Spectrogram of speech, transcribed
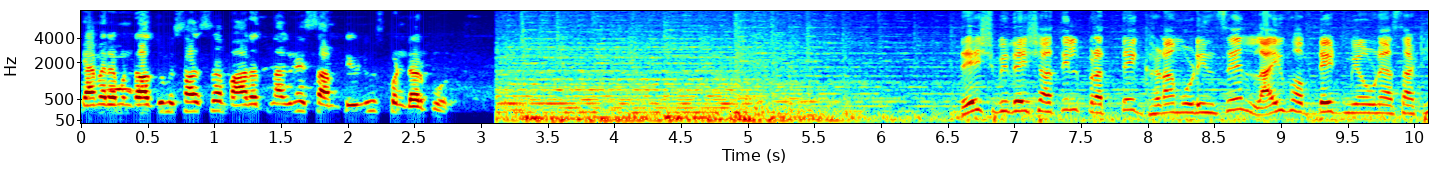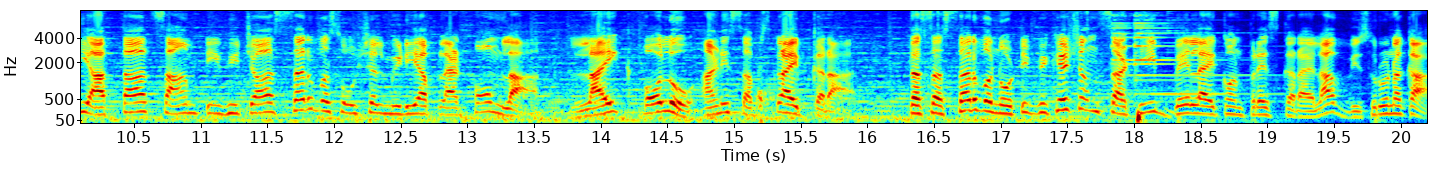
कॅमेरामॅन राजू मिसाळसह भारत नागणे साम टीव्ही न्यूज पंढरपूर. देश विदेशातील प्रत्येक घडामोडींचे लाईव्ह अपडेट मिळवण्यासाठी आता साम टीव्हीच्या सर्व सोशल मीडिया प्लॅटफॉर्मला लाईक फॉलो आणि सबस्क्राईब करा. तसंच सर्व नोटिफिकेशनसाठी बेल आयकॉन प्रेस करायला विसरू नका.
